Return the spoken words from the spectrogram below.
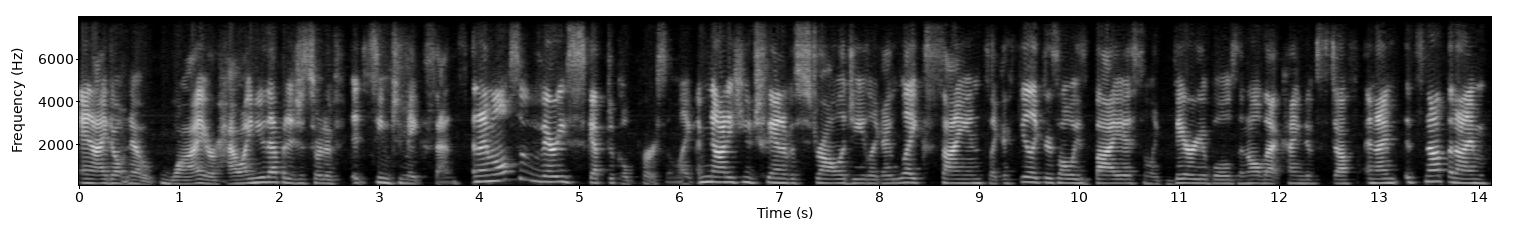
and i don't know why or how i knew that but it just sort of it seemed to make sense. And i'm also a very skeptical person. Like i'm not a huge fan of astrology. Like i like science. Like i feel like there's always bias and like variables and all that kind of stuff. And i'm it's not that i'm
